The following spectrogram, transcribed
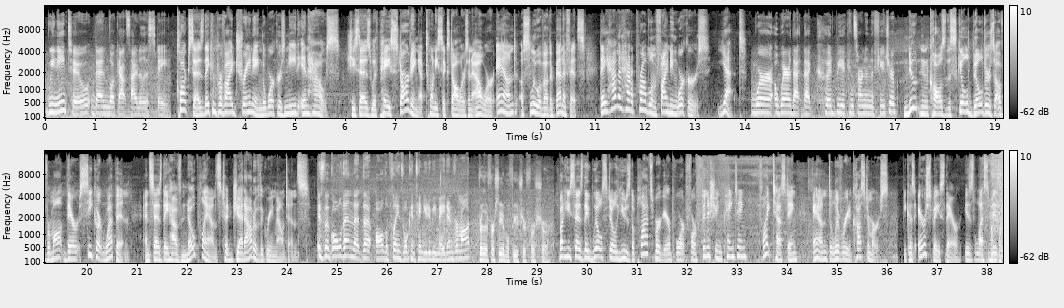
we need to, then look outside of the state. Clark says they can provide training the workers need in house. She says with pay starting at $26 an hour and a slew of other benefits, they haven't had a problem finding workers yet. We're aware that that could be a concern in the future. Newton calls the skilled builders of Vermont their secret weapon and says they have no plans to jet out of the Green Mountains. Is the goal then that the, all the planes will continue to be made in Vermont? For the foreseeable future, for sure. But he says they will still use the Plattsburgh airport for finishing painting, flight testing, and delivery to customers because airspace there is less busy.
